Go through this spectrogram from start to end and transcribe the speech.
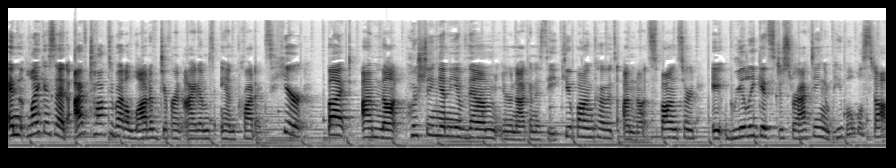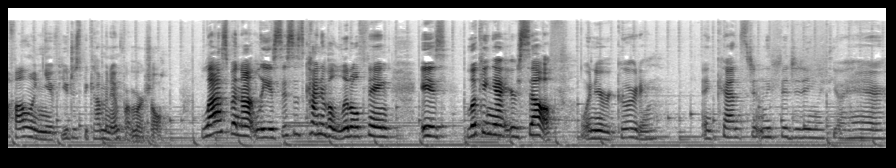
And like I said, I've talked about a lot of different items and products here, but I'm not pushing any of them. You're not gonna see coupon codes. I'm not sponsored. It really gets distracting and people will stop following you if you just become an infomercial. Last but not least, this is kind of a little thing, is looking at yourself when you're recording and constantly fidgeting with your hair.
